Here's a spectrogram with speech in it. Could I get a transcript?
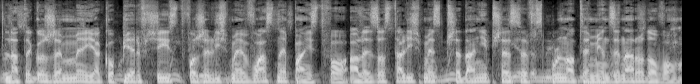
Dlatego, że my jako pierwsi stworzyliśmy własne państwo, ale zostaliśmy sprzedani przez wspólnotę międzynarodową.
